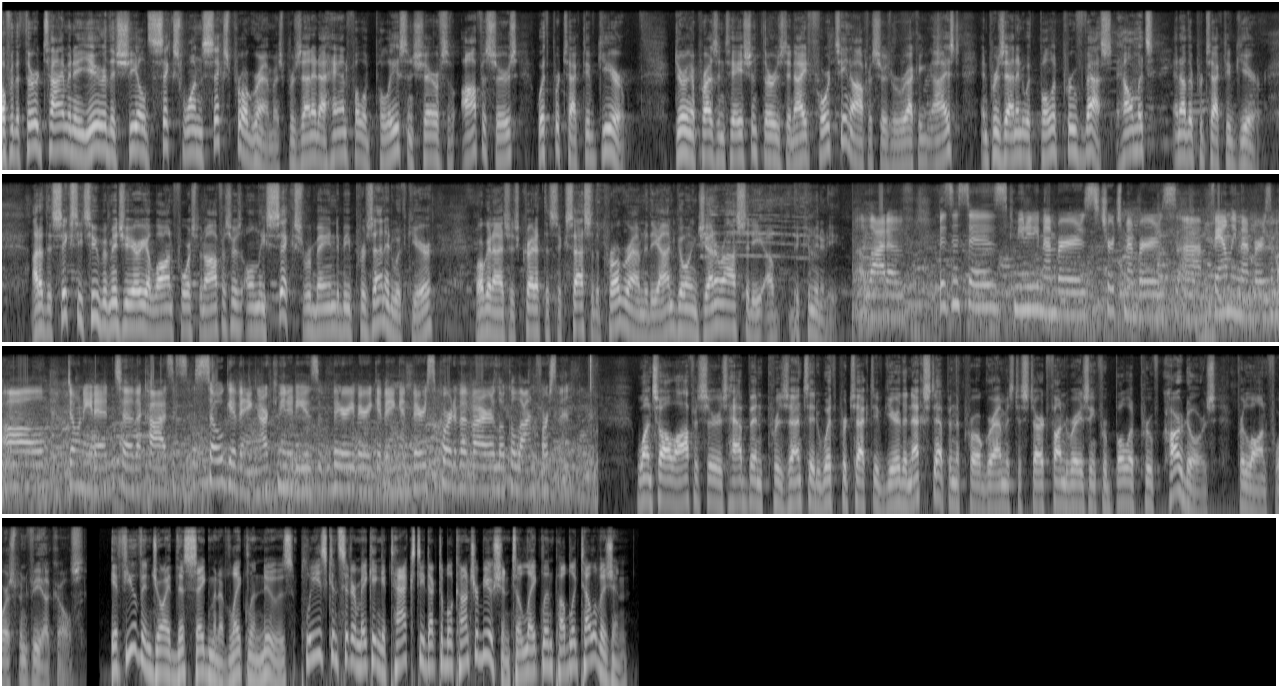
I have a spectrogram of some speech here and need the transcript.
Well, for the third time in a year, the Shield 616 program has presented a handful of police and sheriff's officers with protective gear. During a presentation Thursday night, 14 officers were recognized and presented with bulletproof vests, helmets, and other protective gear. Out of the 62 Bemidji area law enforcement officers, only six remain to be presented with gear. Organizers credit the success of the program to the ongoing generosity of the community. A lot of businesses, community members, church members, um, family members have all donated to the cause. It's so giving. Our community is very, very giving and very supportive of our local law enforcement. Once all officers have been presented with protective gear, the next step in the program is to start fundraising for bulletproof car doors for law enforcement vehicles. If you've enjoyed this segment of Lakeland News, please consider making a tax-deductible contribution to Lakeland Public Television.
